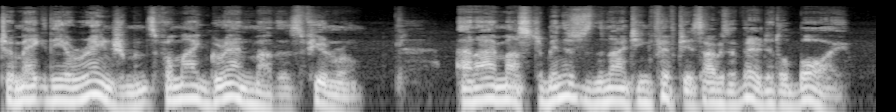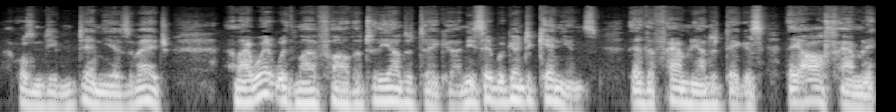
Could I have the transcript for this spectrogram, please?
to make the arrangements for my grandmother's funeral. And I must have been, this was the 1950s, I was a very little boy. Wasn't even 10 years of age. And I went with my father to the undertaker, and he said, We're going to Kenyon's. They're the family undertakers. They are family.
